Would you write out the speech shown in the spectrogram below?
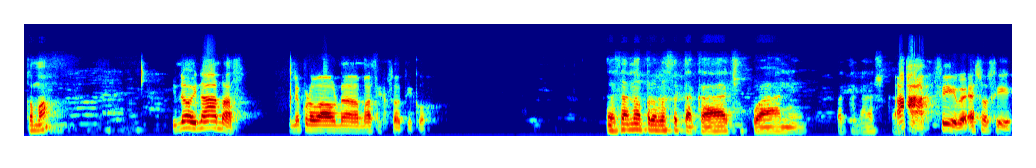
¿Cómo? Y no, y nada más. No he probado nada más exótico. O sea, no probaste tacacho, juane, patalashka. Ah, sí, eso sí,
